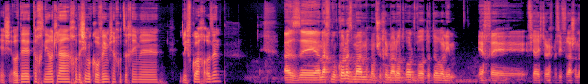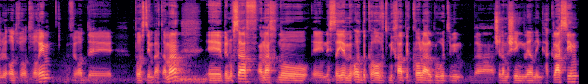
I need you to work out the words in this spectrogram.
יש עוד אה, תוכניות לחודשים הקרובים שאנחנו צריכים לפקוח אוזן? אז אנחנו כל הזמן ממשיכים לעלות עוד ועוד טוטוריאלים איך אפשר להשתמש בספרייה שלנו לעוד ועוד דברים ועוד אה, פוסטים בהתאמה. אה, בנוסף אנחנו אה, נסיים מאוד בקרוב תמיכה בכל האלגוריתמים של ה machine learning הקלאסיים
